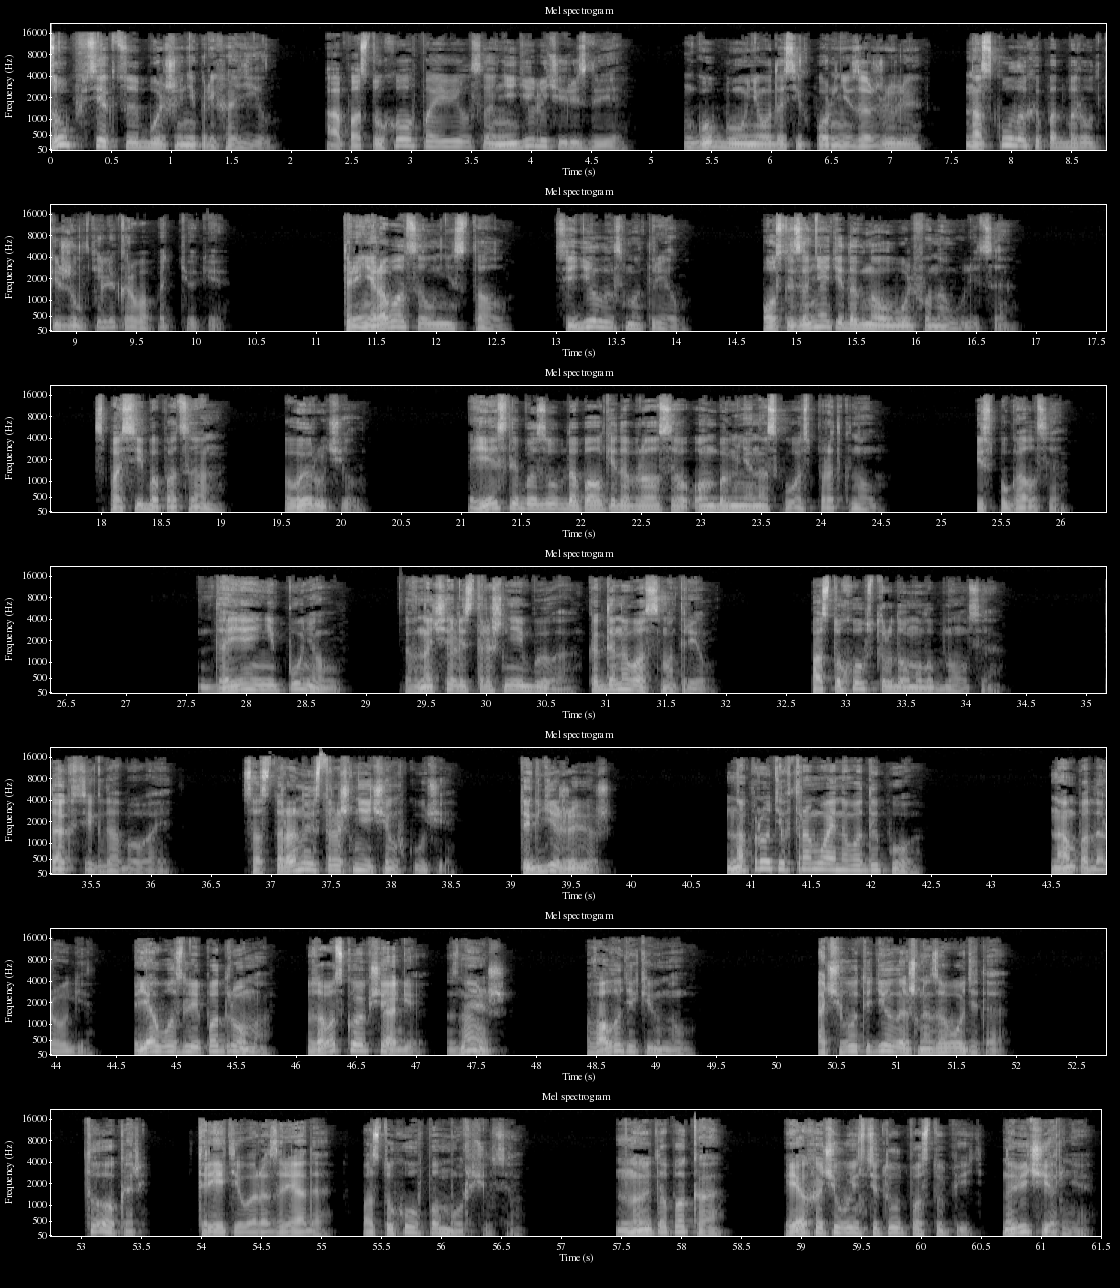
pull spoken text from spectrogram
Зуб в секцию больше не приходил, а Пастухов появился недели через две. Губы у него до сих пор не зажили, на скулах и подбородке желтели кровоподтеки. Тренироваться он не стал, сидел и смотрел. После занятий догнал Вольфа на улице. Спасибо, пацан, выручил. Если бы зуб до палки добрался, он бы меня насквозь проткнул. Испугался? Да я и не понял. Вначале страшнее было, когда на вас смотрел. Пастухов с трудом улыбнулся. Так всегда бывает. Со стороны страшнее, чем в куче. Ты где живешь? Напротив трамвайного депо. Нам по дороге. Я возле ипподрома, в заводской общаге, знаешь? Володя кивнул. А чего ты делаешь на заводе-то? Токарь третьего разряда. Пастухов поморщился. Но это пока. Я хочу в институт поступить, на вечернее.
